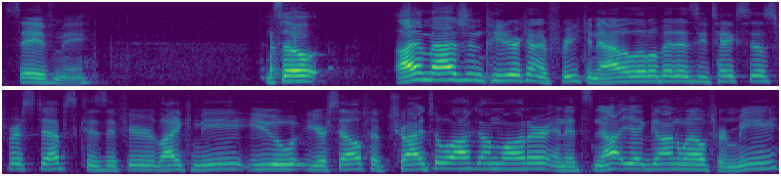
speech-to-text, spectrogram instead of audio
save me. And so I imagine Peter kind of freaking out a little bit as he takes those first steps, because if you're like me, you yourself have tried to walk on water, and it's not yet gone well for me.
